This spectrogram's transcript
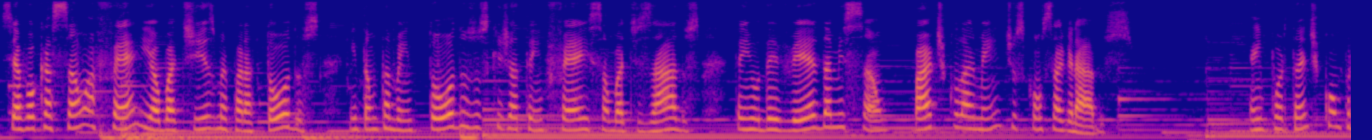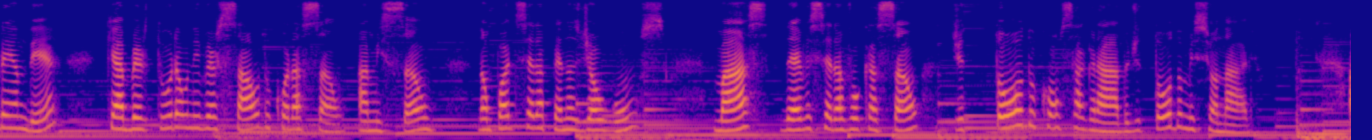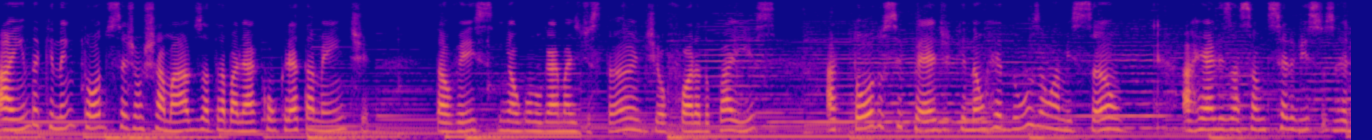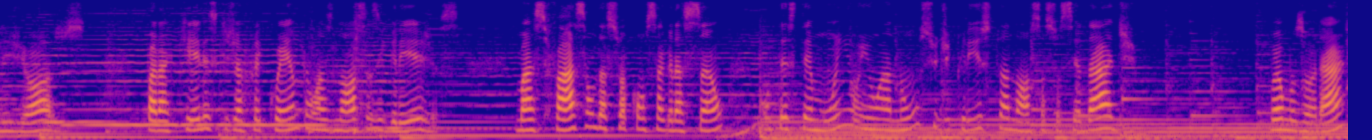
Se a vocação à fé e ao batismo é para todos, então também todos os que já têm fé e são batizados têm o dever da missão, particularmente os consagrados. É importante compreender que a abertura universal do coração à missão não pode ser apenas de alguns, mas deve ser a vocação de todo consagrado, de todo missionário. ainda que nem todos sejam chamados a trabalhar concretamente, talvez em algum lugar mais distante ou fora do país, a todos se pede que não reduzam a missão à realização de serviços religiosos para aqueles que já frequentam as nossas igrejas, mas façam da sua consagração um testemunho e um anúncio de Cristo à nossa sociedade. Vamos orar?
